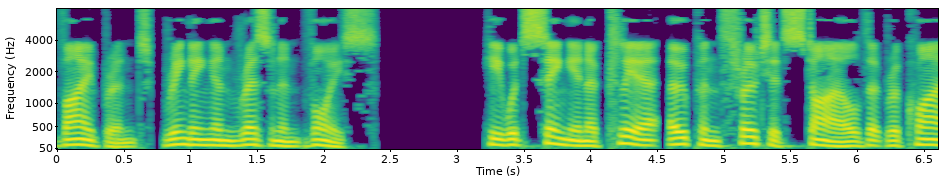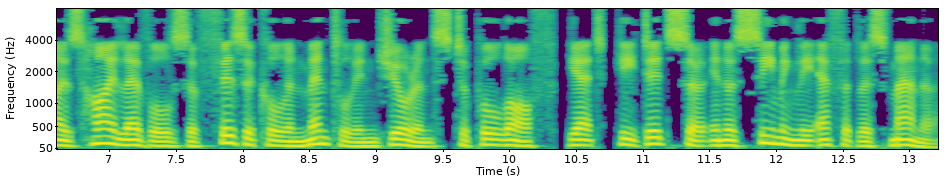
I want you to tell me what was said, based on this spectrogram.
vibrant, ringing and resonant voice. He would sing in a clear, open-throated style that requires high levels of physical and mental endurance to pull off, yet, he did so in a seemingly effortless manner.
